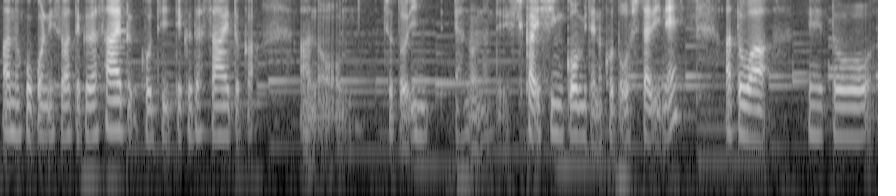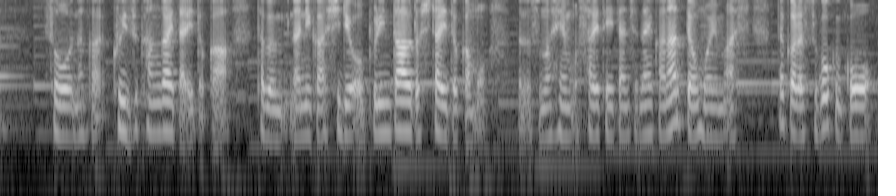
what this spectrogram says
あのここに座ってくださいとかこっち行ってくださいとかあのちょっとあのなんて司会進行みたいなことをしたりね。あとはえっ、ー、とそうなんかクイズ考えたりとか多分何か資料をプリントアウトしたりとかもその辺もされていたんじゃないかなって思います。だからすごくこ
